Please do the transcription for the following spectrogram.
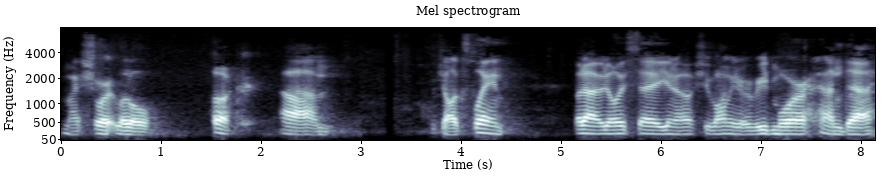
my short little hook, um, which I'll explain. But I would always say, you know, if she wanted me to read more, and uh,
